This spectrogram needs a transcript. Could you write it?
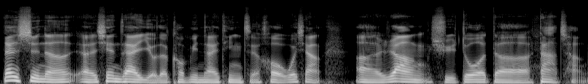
但是呢，呃，现在有了 COVID-19 之后，我想，呃，让许多的大厂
